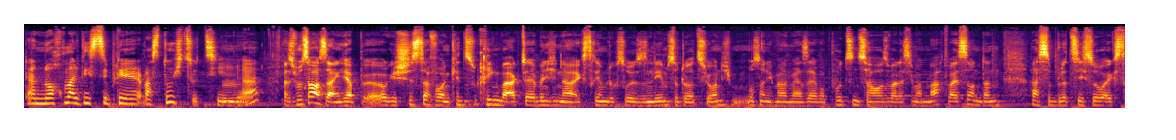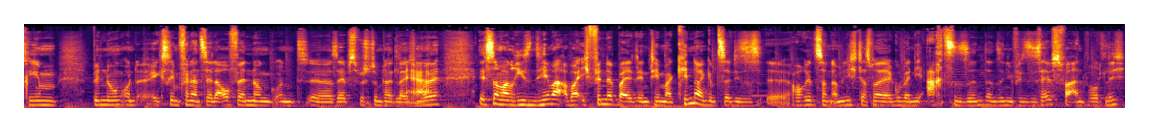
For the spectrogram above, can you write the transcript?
dann nochmal diszipliniert was durchzuziehen. Mhm. Ne? Also ich muss auch sagen, ich habe äh, wirklich Schiss davor, ein Kind zu kriegen, weil aktuell bin ich in einer extrem luxuriösen Lebenssituation. Ich muss noch nicht mal mehr selber putzen zu Hause, weil das jemand macht, weißt du? Und dann hast du plötzlich so extrem Bindung und extrem finanzielle Aufwendung und äh, Selbstbestimmtheit gleich ja. null. Ist nochmal ein Riesenthema, aber ich finde, bei dem Thema Kinder gibt es ja dieses äh, Horizont am Licht, dass man ja gut, wenn die 18 sind, dann sind die für sich selbst verantwortlich.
